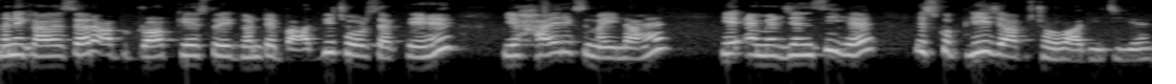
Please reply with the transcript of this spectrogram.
मैंने कहा सर आप ड्रॉप केस तो एक घंटे बाद भी छोड़ सकते हैं ये हाई रिस्क महिला है ये इमरजेंसी है इसको प्लीज़ आप छोड़वा दीजिए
